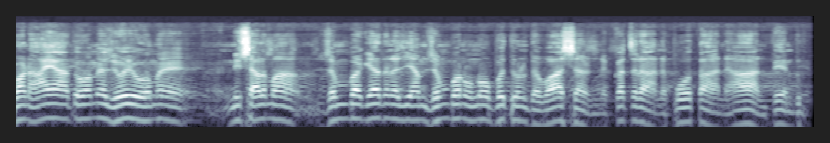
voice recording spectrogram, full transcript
પણ અહીંયા તો અમે જોયું, અમે નિશાળમાં જમવા ગયા હતા હજી આમ જમવાનું ન પતું ને વાસણ ને કચરા ને પોતા ને આ ને તે બધું.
